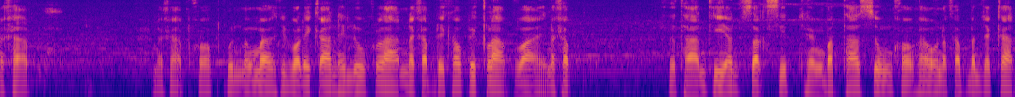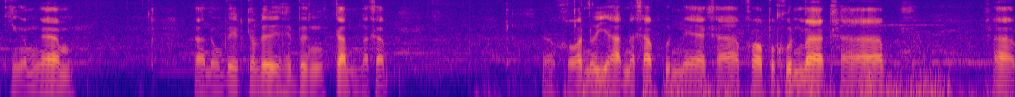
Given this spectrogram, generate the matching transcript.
นะครับนะครับ ขอบคุณมาก ๆ ที่บริการให้ลูกหลานนะครับได้เข้าไปกราบไหว้นะครับ สถานที่อันศักดิ์สิทธิ์แห่งบัดทาสุ่งของเฮานะครับ บรรยากาศที่งามๆ อานงเบศก็เลยให้เบิ่งกันนะครับ ขออนุญาตนะครับ คุณแม่ครับ ขอบพระคุณมากครับครับ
